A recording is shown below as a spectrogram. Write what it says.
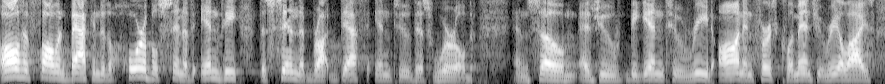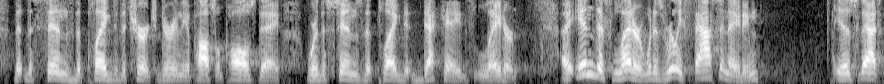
All have fallen back into the horrible sin of envy, the sin that brought death into this world. And so, as you begin to read on in 1 Clement, you realize that the sins that plagued the church during the Apostle Paul's day were the sins that plagued it decades later. Uh, in this letter, what is really fascinating is that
